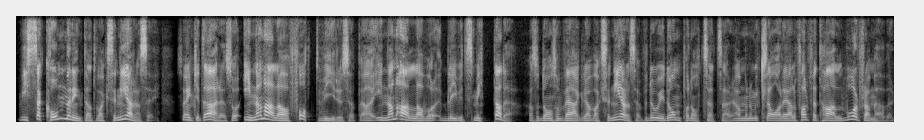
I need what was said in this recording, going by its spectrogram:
Vissa kommer inte att vaccinera sig. Så enkelt är det. Så innan alla har fått viruset, innan alla har blivit smittade, alltså de som vägrar vaccinera sig, för då är de på något sätt så här, ja men de är klara i alla fall för ett halvår framöver.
